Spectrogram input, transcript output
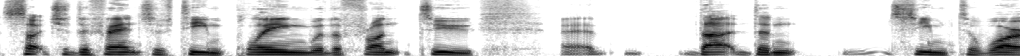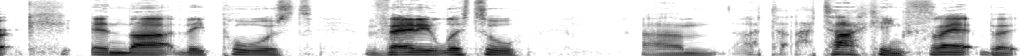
Such a defensive team playing with a front two, uh, that didn't seem to work. In that they posed very little um, at- attacking threat, but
